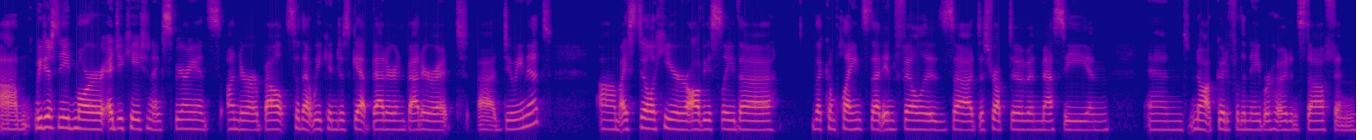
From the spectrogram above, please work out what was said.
um, we just need more education and experience under our belt so that we can just get better and better at uh, doing it. Um, I still hear, obviously, the the complaints that infill is uh, disruptive and messy and and not good for the neighborhood and stuff and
